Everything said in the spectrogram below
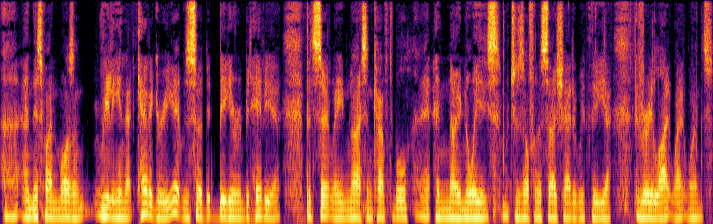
uh, and this one wasn't really in that category. It was a bit bigger and a bit heavier, but certainly nice and comfortable and, no noise, which is often associated with the uh, the very lightweight ones.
